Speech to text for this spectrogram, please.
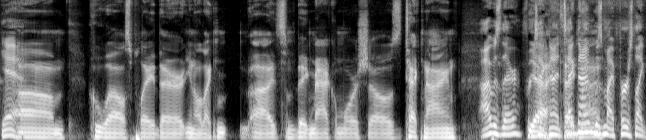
Yeah. um, who else played there? You know, like uh, some big Macklemore shows. Tech N9ne. I was there for yeah, Tech N9ne. Tech Tech Nine Nine. was my first like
